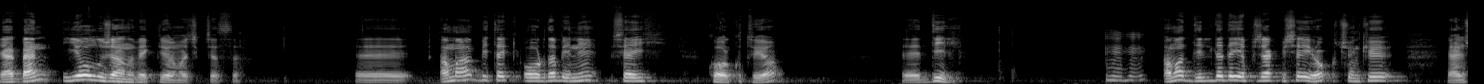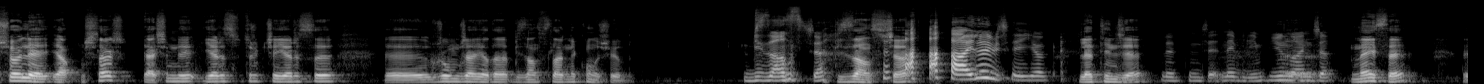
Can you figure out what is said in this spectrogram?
Yani ben iyi olacağını bekliyorum açıkçası. E, ama bir tek orada beni şey korkutuyor. E, dil. Hı hı. Ama dilde de yapacak bir şey yok. Çünkü yani şöyle yapmışlar. Ya şimdi yarısı Türkçe, yarısı e, Rumca ya da Bizanslılar ne konuşuyordu? Bizansça. Bizansça, Öyle bir şey yok. Latince. Latince ne bileyim Yunanca. Neyse. E,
